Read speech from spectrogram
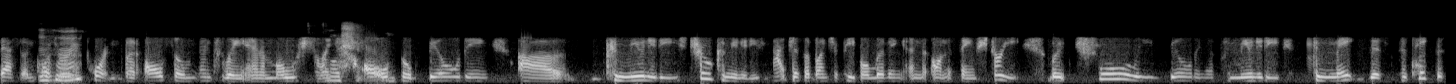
that's of course mm-hmm. very important, but also mentally and emotionally, emotionally. also building uh, communities, true communities, not just a bunch of people living in, on the same street, but truly building a community to make this, to take this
